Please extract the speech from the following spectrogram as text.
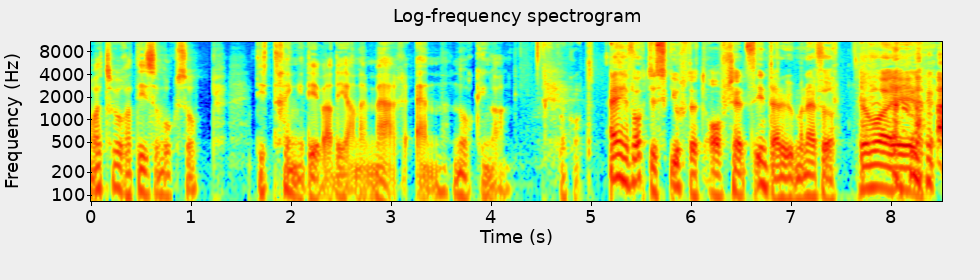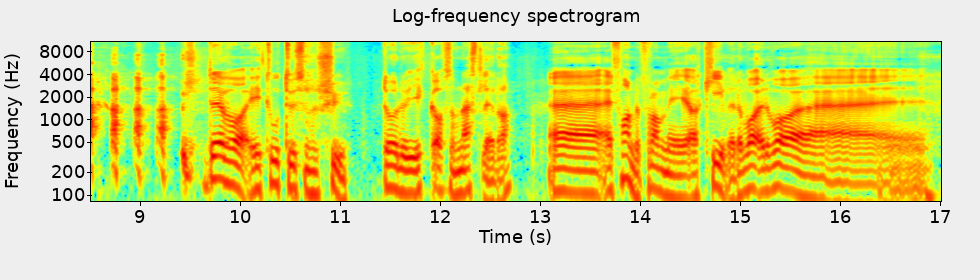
og jeg tror at de som vokser opp, de trenger de verdiene mer enn noen gang. Jeg har faktisk gjort et avskjedsintervju med deg før. Det var i, det var i 2007, da du gikk av som nestleder. Eh, jeg fant det fram i arkivet. Det var, det var eh,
